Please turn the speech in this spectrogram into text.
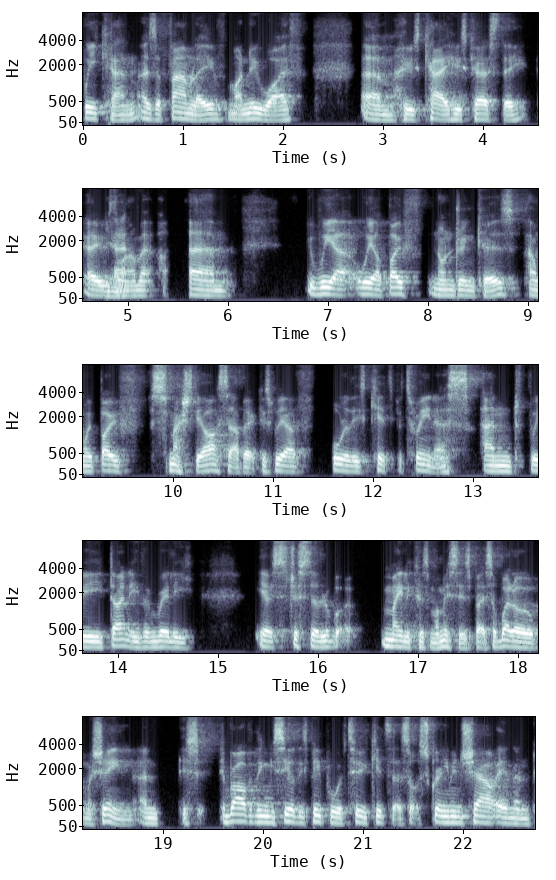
we can as a family, my new wife, um, who's Kay, who's Kirsty, who's yeah. the one I met. Um, we are we are both non-drinkers and we both smash the arse out of it because we have all of these kids between us and we don't even really you know, it's just a mainly because my missus, but it's a well-oiled machine. And it's rather than you see all these people with two kids that are sort of screaming, shouting, and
